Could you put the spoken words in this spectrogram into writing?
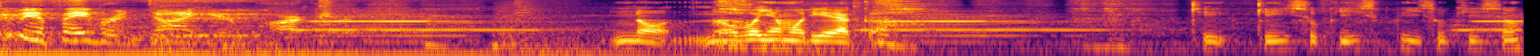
Do me a favor and die here, Park. No, no voy a morir acá. ¿Qué, qué hizo, qué hizo, qué hizo, qué hizo?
